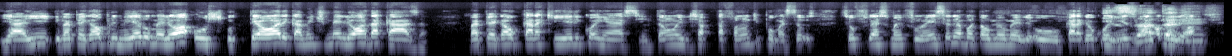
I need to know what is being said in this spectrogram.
E aí vai pegar o primeiro, o melhor, o, o teoricamente melhor da casa vai pegar o cara que ele conhece. Então ele já tá falando que, pô, mas se eu, se eu fizesse uma influência, eu não ia botar o meu melhor, o cara que eu conheço. Exatamente.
